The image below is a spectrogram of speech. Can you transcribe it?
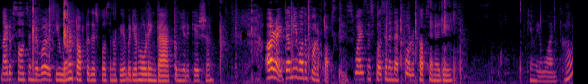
Knight of Swords in reverse. You want to talk to this person, okay? But you're holding back communication. All right, tell me about the Four of Cups, please. Why is this person in that Four of Cups energy? Give me one card.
